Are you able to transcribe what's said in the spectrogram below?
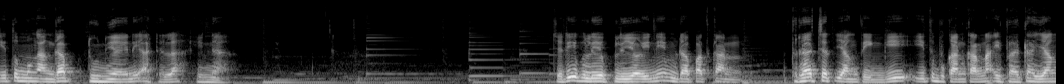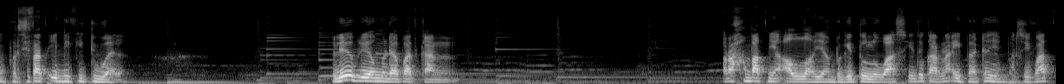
itu menganggap dunia ini adalah hina. Jadi beliau-beliau ini mendapatkan derajat yang tinggi itu bukan karena ibadah yang bersifat individual. Beliau-beliau mendapatkan rahmatnya Allah yang begitu luas itu karena ibadah yang bersifat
